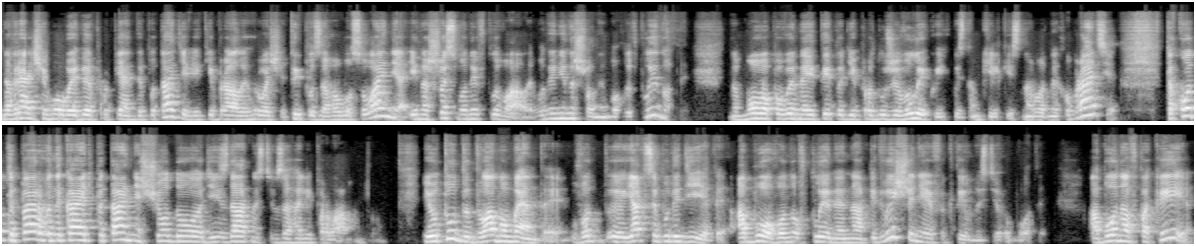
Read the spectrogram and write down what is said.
навряд чи мова йде про п'ять депутатів, які брали гроші типу за голосування, і на щось вони впливали. Вони ні на що не могли вплинути. Ну, Мова повинна йти тоді про дуже велику якусь там кількість народних обранців. Так от тепер виникають питання щодо дієздатності взагалі парламенту. І отут два моменти: От, е, як це буде діяти? Або воно вплине на підвищення ефективності роботи, або навпаки,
